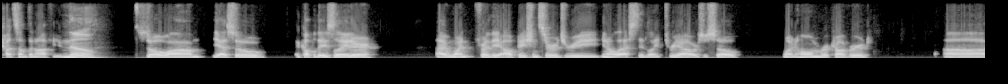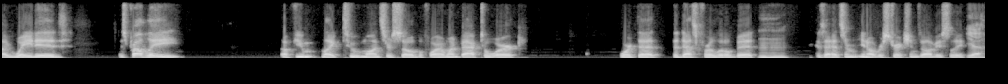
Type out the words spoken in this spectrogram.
cut something off you. no. So um, yeah, so a couple days later, I went for the outpatient surgery. You know, lasted like three hours or so. Went home, recovered. Uh, I waited. It was probably a few, like two months or so before I went back to work. Worked at the desk for a little bit hmm because I had some, you know, restrictions, obviously Yeah.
